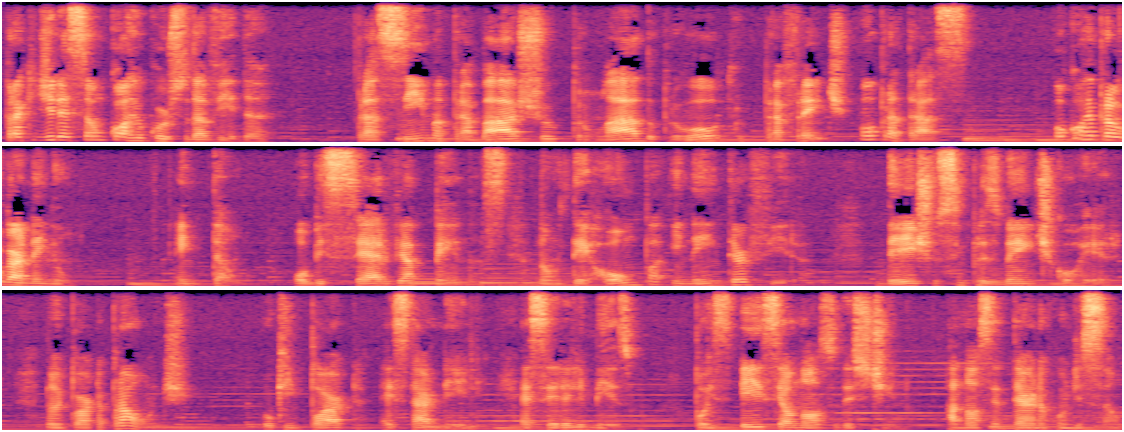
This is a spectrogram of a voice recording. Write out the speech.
Para que direção corre o curso da vida? Para cima, para baixo, para um lado, para o outro, para frente ou para trás? Ou corre para lugar nenhum? Então, observe apenas, não interrompa e nem interfira. Deixe-o simplesmente correr, não importa para onde. O que importa é estar nele, é ser ele mesmo, pois esse é o nosso destino, a nossa eterna condição.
